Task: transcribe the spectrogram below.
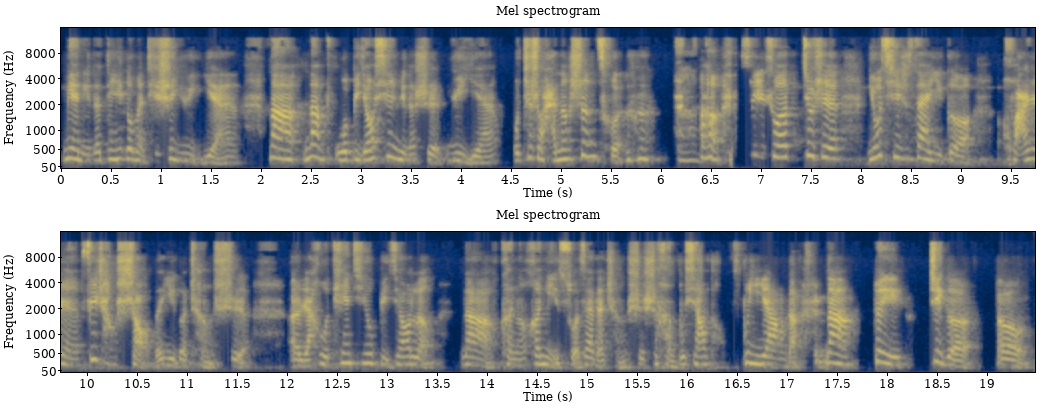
面临的第一个问题是语言。那那我比较幸运的是语言，我至少还能生存 啊。所以说，就是尤其是在一个华人非常少的一个城市，呃，然后天气又比较冷，那可能和你所在的城市是很不相同、不一样的。那对这个呃。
